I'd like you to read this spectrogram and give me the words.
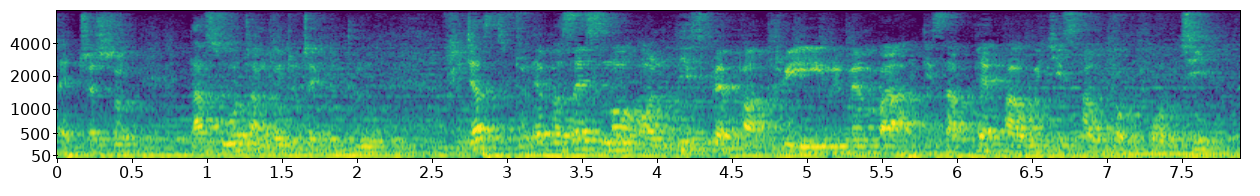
titration. That's what I'm going to take you through. Just to emphasize more on this paper 3, remember it is a paper which is out of 40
